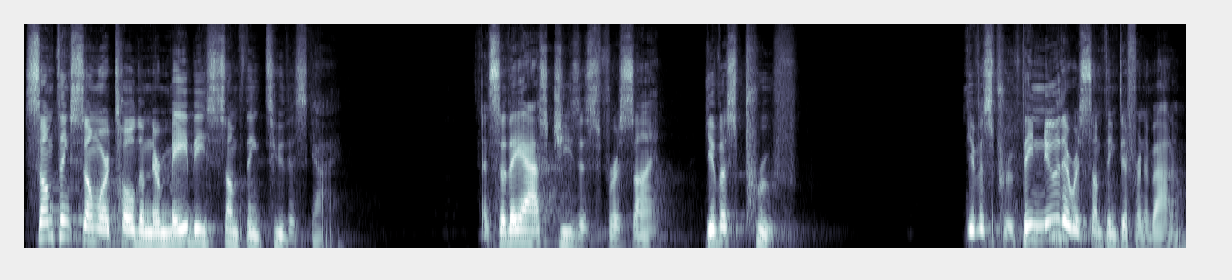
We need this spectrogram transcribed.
Something somewhere told them there may be something to this guy. And so they asked Jesus for a sign. Give us proof. Give us proof. They knew there was something different about him.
